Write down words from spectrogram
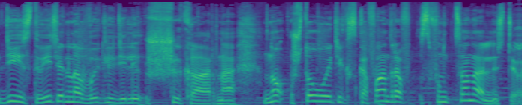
действительно выглядели шикарно. Но что у этих скафандров с функциональностью?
